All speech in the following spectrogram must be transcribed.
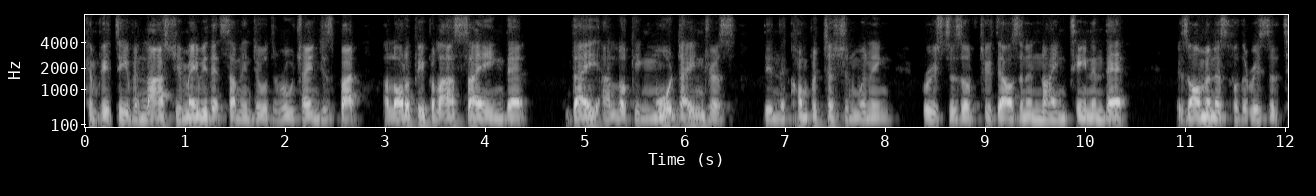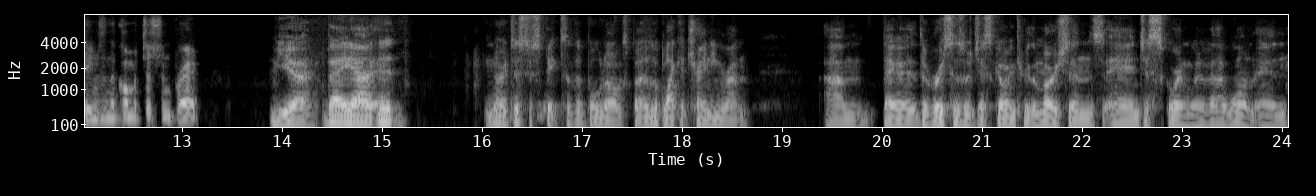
compared to even last year. Maybe that's something to do with the rule changes, but a lot of people are saying that they are looking more dangerous than the competition-winning Roosters of 2019, and that is ominous for the rest of the teams in the competition. Brad. Yeah, they. Uh, it, no disrespect to the Bulldogs, but it looked like a training run um, they the Roosters were just going through the motions and just scoring whatever they want. And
